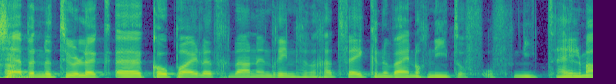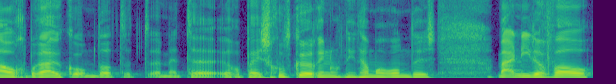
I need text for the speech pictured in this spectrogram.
Ze, hebben natuurlijk eh, Copilot gedaan in 23H2. Kunnen wij nog niet of, of niet helemaal gebruiken, omdat het eh, met de Europese goedkeuring nog niet helemaal rond is. Maar in ieder geval,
